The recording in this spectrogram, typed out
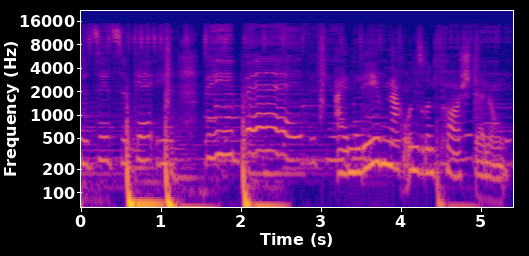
you did to get here. Be brave. Ein Leben nach unseren Vorstellungen.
